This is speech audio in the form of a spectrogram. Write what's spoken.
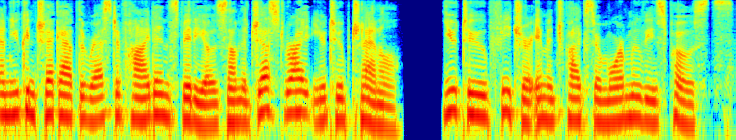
and you can check out the rest of Hyden's videos on the Just Write YouTube channel. YouTube feature image Pixar more movies posts.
